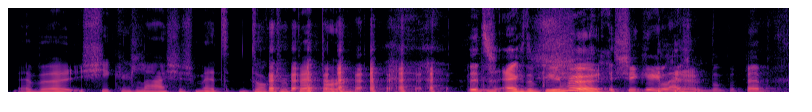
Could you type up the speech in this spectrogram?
We hebben chique glaasjes met Dr. Pepper. Dit is echt een primeur. Chique glaasje met Dr. Pepper.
